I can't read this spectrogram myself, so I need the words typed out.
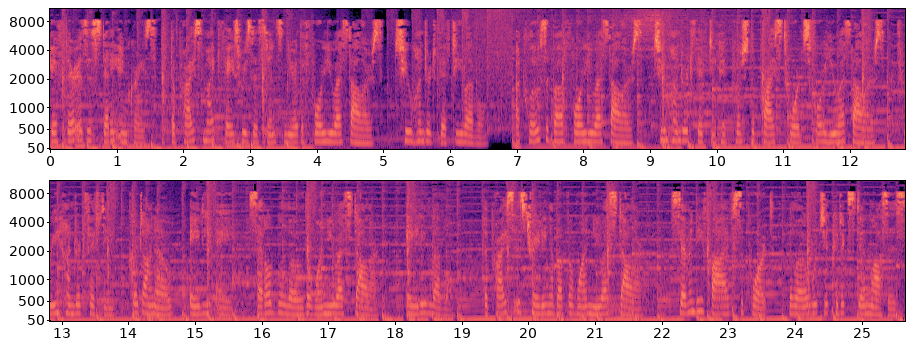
If there is a steady increase, the price might face resistance near the 4 US dollars, 250 level. A close above 4 US dollars, 250 could push the price towards 4 US dollars, 350. Cardano, ADA, settled below the 1 US dollar, 80 level. The price is trading above the 1 US dollar 75 support, below which it could extend losses.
